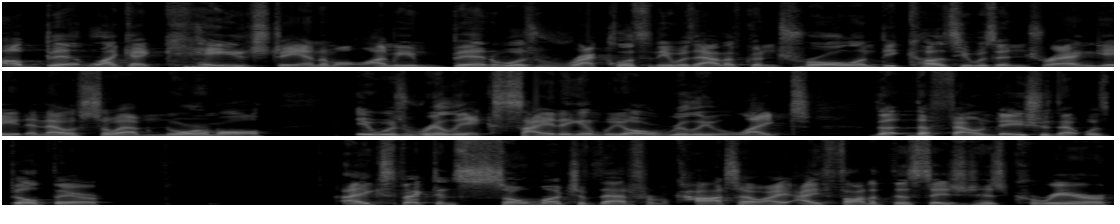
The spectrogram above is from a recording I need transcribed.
a bit like a caged animal. I mean, Ben was reckless and he was out of control, and because he was in Dragon Gate and that was so abnormal, it was really exciting, and we all really liked the the foundation that was built there. I expected so much of that from Kato. I, I thought at this stage in his career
